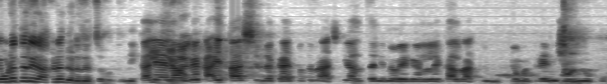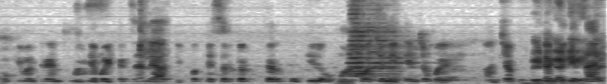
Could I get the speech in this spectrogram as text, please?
तेवढं तरी राखणं गरजेचं होतं. निकाल यायला अवघे काही तास शिल्लक आहेत मात्र राजकीय हालचालीनं वेग आलेलं काल रात्री मुख्यमंत्री आणि दोन्ही उपमुख्यमंत्र्यांमध्ये बैठक झाली. आज दीपक केसरकर देखील महत्त्वाच्या नेत्यांच्या बै- यांच्या भेटीगाठी घेत आहेत.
